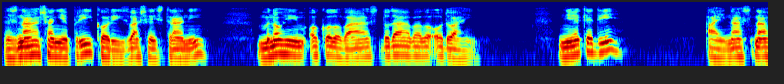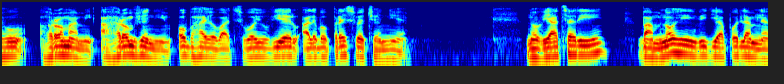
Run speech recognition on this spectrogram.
Znášanie príkory z vašej strany mnohým okolo vás dodávalo odvahy. Niekedy aj na snahu hromami a hromžením obhajovať svoju vieru alebo presvedčenie. No viacerí, ba mnohí vidia podľa mňa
